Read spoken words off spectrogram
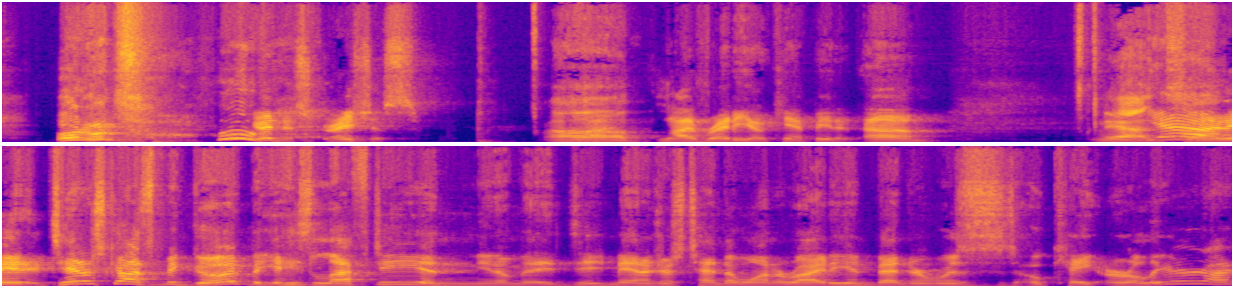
Goodness gracious. Uh, live, live radio can't beat it. Um yeah, yeah. So, I mean, Tanner Scott's been good, but yeah, he's lefty, and you know, managers tend to want a righty. And Bender was okay earlier. I,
